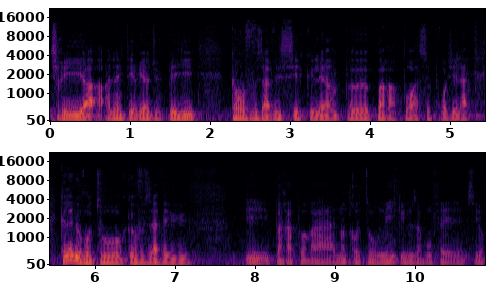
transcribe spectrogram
Tri à l'intérieur du pays quand vous avez circulé un peu par rapport à ce projet-là. Quel est le retour que vous avez eu et par rapport à notre tournée que nous avons fait sur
